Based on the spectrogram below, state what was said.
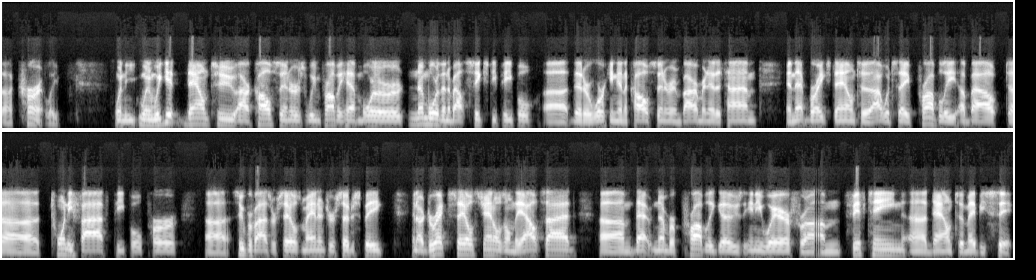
uh, currently. When when we get down to our call centers, we probably have more no more than about 60 people uh, that are working in a call center environment at a time, and that breaks down to I would say probably about uh, 25 people per supervisor, sales manager, so to speak. And our direct sales channels on the outside um, that number probably goes anywhere from 15 uh, down to maybe six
